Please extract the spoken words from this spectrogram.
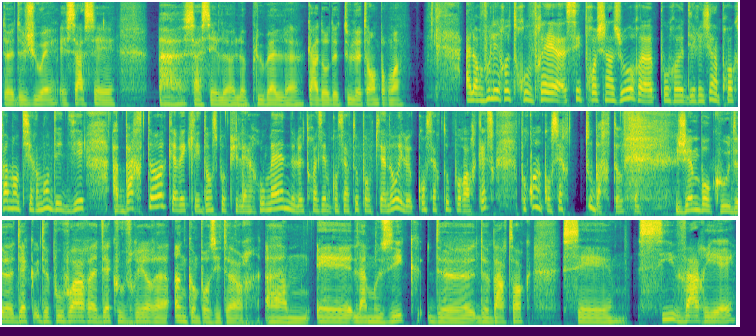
de, de jouer et ça c'est euh, ça c'est le, le plus bel cadeau de tout le temps pour moi. Alors, vous les retrouverez euh, ces prochains jours euh, pour diriger un programme entièrement dédié à Bartok avec les danses populaires roumaines, le troisième concerto pour piano et le concerto pour orchestre. Pourquoi un concert tout Bartok? J'aime beaucoup de, de, pouvoir euh, découvrir euh, un compositeur. Euh, et la musique de, de Bartok, c'est si varié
